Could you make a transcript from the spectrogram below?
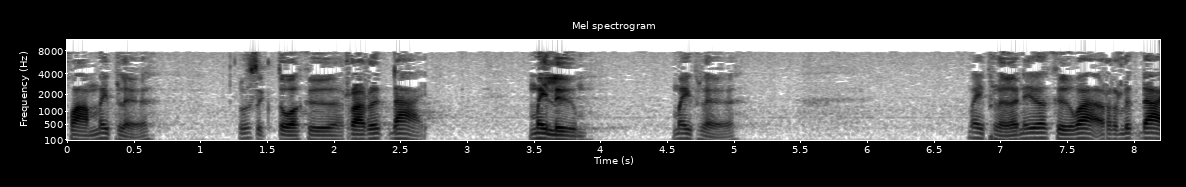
ความไม่เผลอ รู้สึกตัวคือระลึกได้ ไม่ลืม ไม่เผลอ ไม่เผลอนี่ก็คือว่าระลึกได้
